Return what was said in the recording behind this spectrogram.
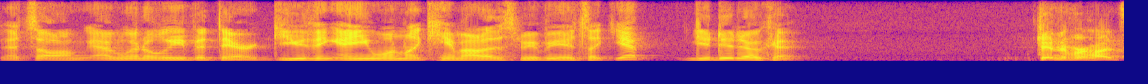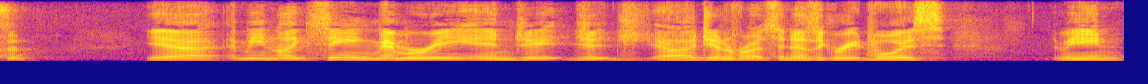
That's all. I'm, I'm going to leave it there. Do you think anyone like came out of this movie and it's like, yep, you did okay? Jennifer Hudson. Yeah, I mean, like singing "Memory" and J- J- uh, Jennifer Hudson has a great voice. I mean,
